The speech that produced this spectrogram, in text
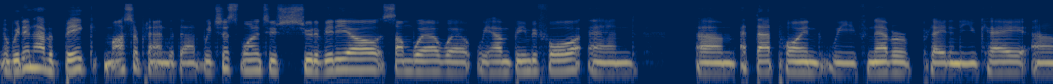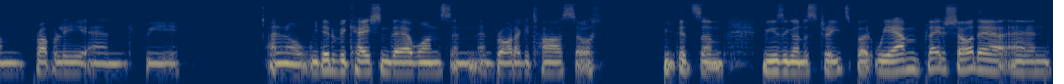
We didn't have a big master plan with that. We just wanted to shoot a video somewhere where we haven't been before, and um, at that point, we've never played in the UK um, properly, and we, I don't know, we did a vacation there once and and brought our guitar, so we did some music on the streets, but we haven't played a show there, and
